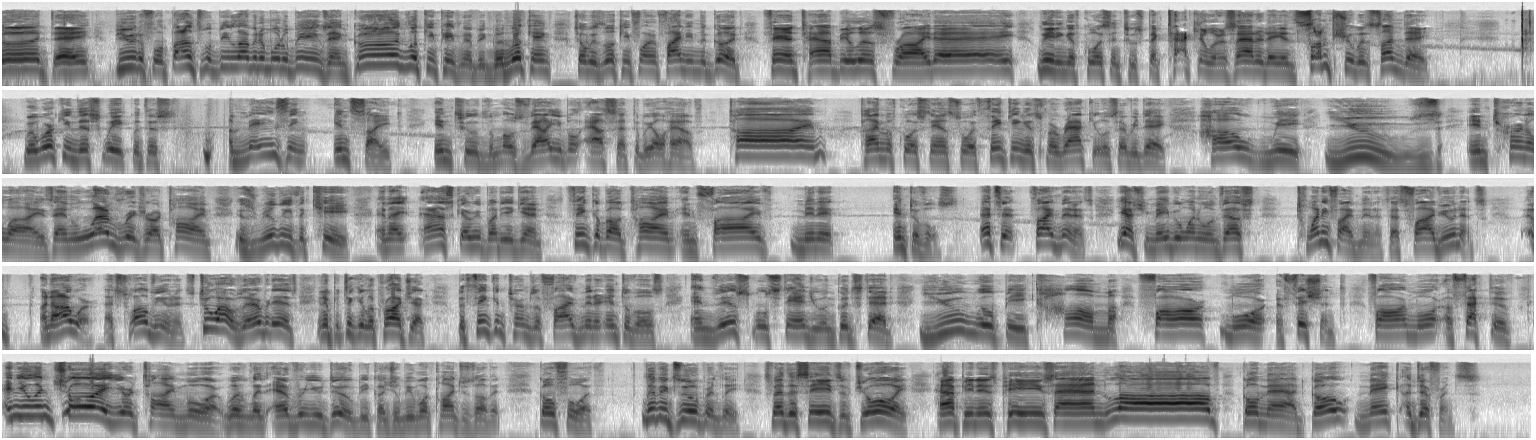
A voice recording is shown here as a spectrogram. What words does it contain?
good day. Beautiful, bountiful, beloved, immortal beings, and good looking people. They'll be good looking, so always looking for and finding the good. Fantabulous Friday, leading, of course, into spectacular Saturday and sumptuous Sunday. We're working this week with this amazing insight into the most valuable asset that we all have time. Time, of course, stands for thinking is miraculous every day. How we use, internalize, and leverage our time is really the key. And I ask everybody again, think about time in five minute intervals. That's it, five minutes. Yes, you maybe want to invest 25 minutes, that's five units an hour, that's 12 units, two hours, whatever it is in a particular project. But think in terms of five minute intervals, and this will stand you in good stead. You will become far more efficient, far more effective, and you'll enjoy your time more with whatever you do because you'll be more conscious of it. Go forth. Live exuberantly. Spread the seeds of joy, happiness, peace, and love. Go mad. Go make a difference.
